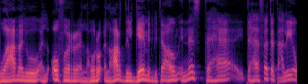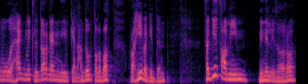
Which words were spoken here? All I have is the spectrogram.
وعملوا الأوفر العر- العرض الجامد بتاعهم. الناس تها... تهافتت عليهم وهجمت لدرجة إن كان عندهم طلبات رهيبة جدا. فجه تعميم من الإدارة.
